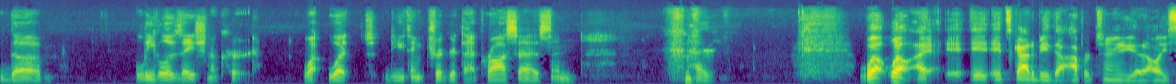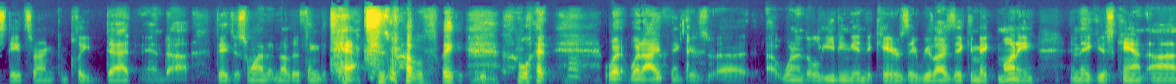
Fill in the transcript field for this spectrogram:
the legalization occurred? What what do you think triggered that process? And has... well, well, I it, has got to be the opportunity that all these states are in complete debt, and uh, they just want another thing to tax. Is probably what what what I think is uh, one of the leading indicators. They realize they can make money, and they just can't uh,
